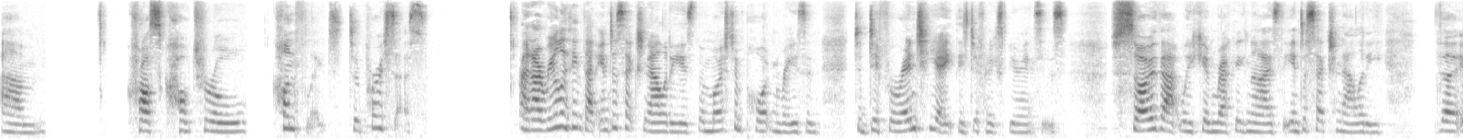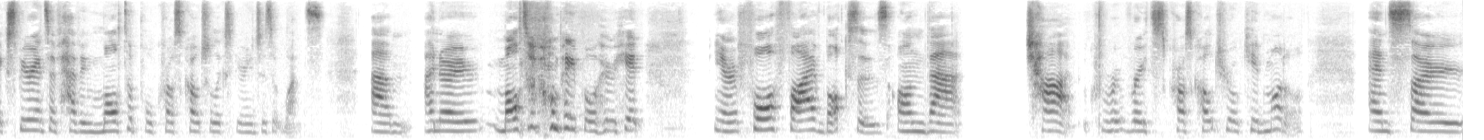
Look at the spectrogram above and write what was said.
um, cross-cultural conflict to process. And I really think that intersectionality is the most important reason to differentiate these different experiences so that we can recognize the intersectionality, the experience of having multiple cross-cultural experiences at once. Um, I know multiple people who hit, you know, four, five boxes on that chart, Ruth's cross-cultural kid model. And so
